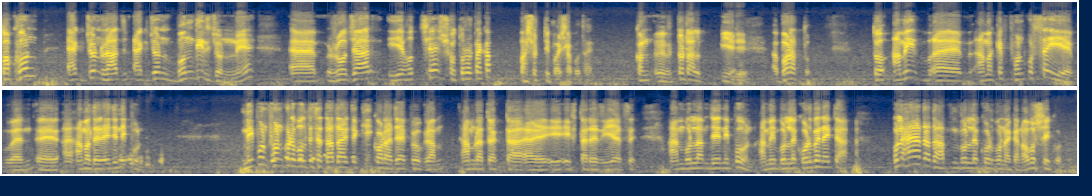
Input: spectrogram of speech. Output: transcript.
তখন একজন রাজ একজন বন্দির জন্য রোজার ইয়ে হচ্ছে সতেরো টাকা বাষট্টি পয়সা বোধ হয় টোটাল ইয়ে বরাদ্দ। তো আমি আমাকে ফোন করছে ইয়ে আমাদের এই যে নিপুণ। নিপুণ ফোন করে বলতেছে দাদা এটা কি করা যায় প্রোগ্রাম আমরা তো একটা ইফতারের ইয়ে আছে। আমি বললাম যে নিপুণ আমি বললে করবেন এটা? বলে হ্যাঁ দাদা, আপনি বললে করব না কেন? অবশ্যই করব।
